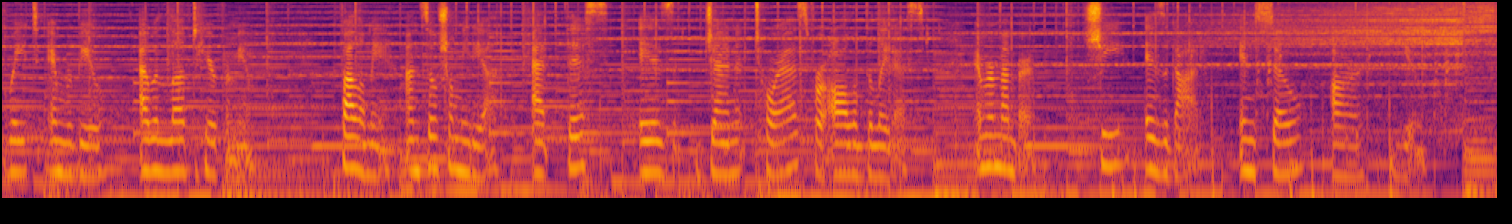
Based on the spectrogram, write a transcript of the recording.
rate, and review. I would love to hear from you. Follow me on social media at This Is Jen Torres for all of the latest. And remember, she is a God, and so are you.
